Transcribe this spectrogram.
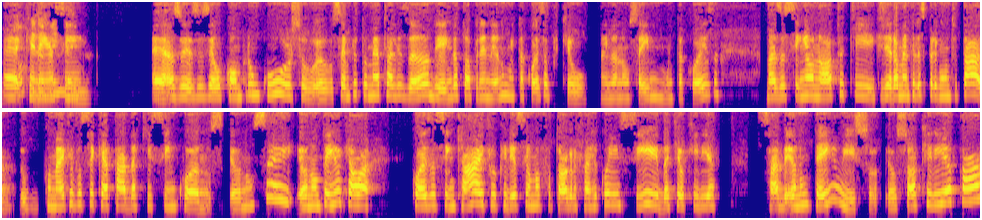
é, que nem assim. É, às vezes eu compro um curso, eu sempre estou me atualizando e ainda estou aprendendo muita coisa, porque eu ainda não sei muita coisa. Mas assim, eu noto que, que geralmente eles perguntam, tá, como é que você quer estar tá daqui cinco anos? Eu não sei, eu não tenho aquela coisa assim que, ai, que eu queria ser uma fotógrafa reconhecida, que eu queria, sabe, eu não tenho isso. Eu só queria estar tá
